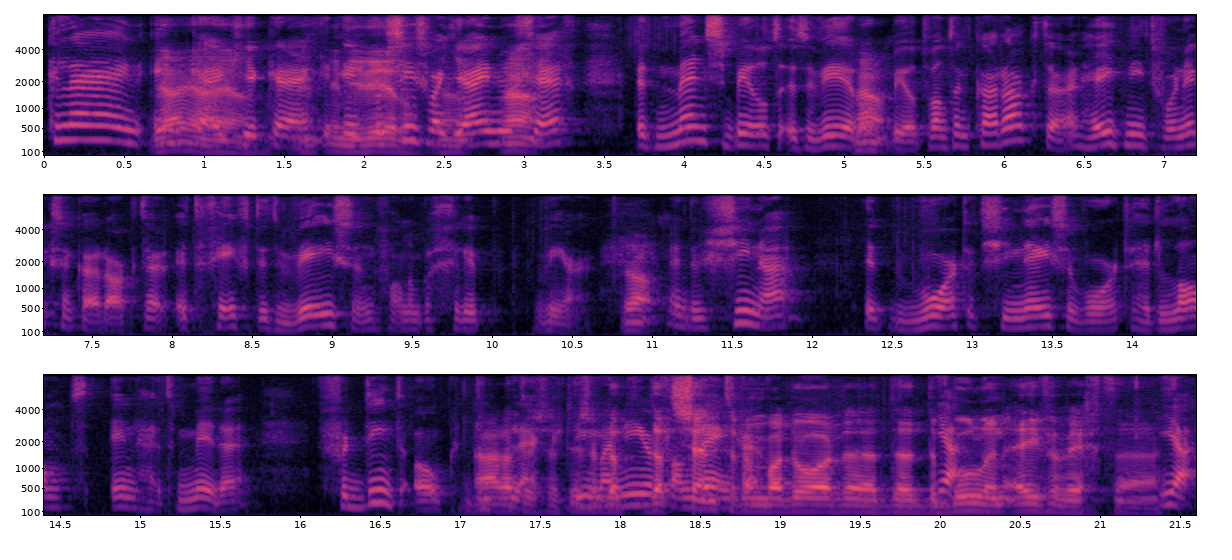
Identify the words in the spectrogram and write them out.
klein inkijkje krijgt in, in, precies wat jij nu zegt. Het mensbeeld, het wereldbeeld. Want een karakter heet niet voor niks een karakter. Het geeft het wezen van een begrip weer. En dus China, het woord, het Chinese woord, het land in het midden, verdient ook die ja, dat plek, is het. die manier dat, dat centrum waardoor de, de, de boel in evenwicht uh, ja.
